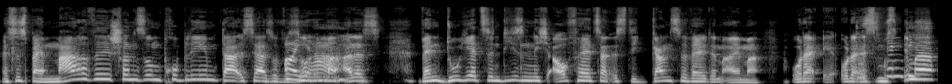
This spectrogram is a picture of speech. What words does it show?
Es ist bei Marvel schon so ein Problem. Da ist ja sowieso oh, ja. immer alles. Wenn du jetzt in diesen nicht auffällst, dann ist die ganze Welt im Eimer. Oder, oder das es muss immer,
